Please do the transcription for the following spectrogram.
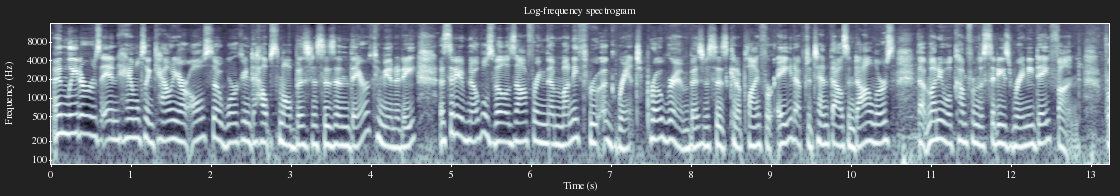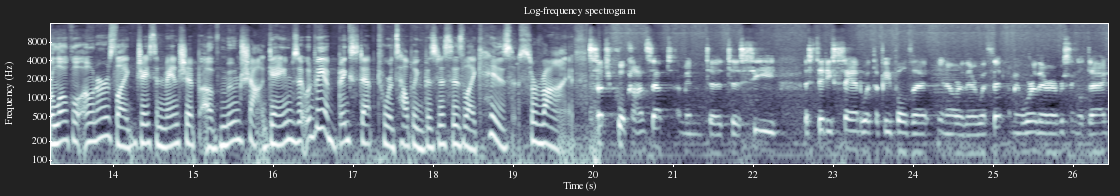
And leaders in Hamilton County are also working to help small businesses in their community. The city of Noblesville is offering them money through a grant program. Businesses can apply for aid up to $10,000. That money will come from the city's rainy day fund. For local owners like Jason Manship of Moonshot Games, it would be a big step towards helping businesses like his survive. Such a cool concept. I mean, to, to see the city stand with the people that you know are there with it. I mean, we're there every single day.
